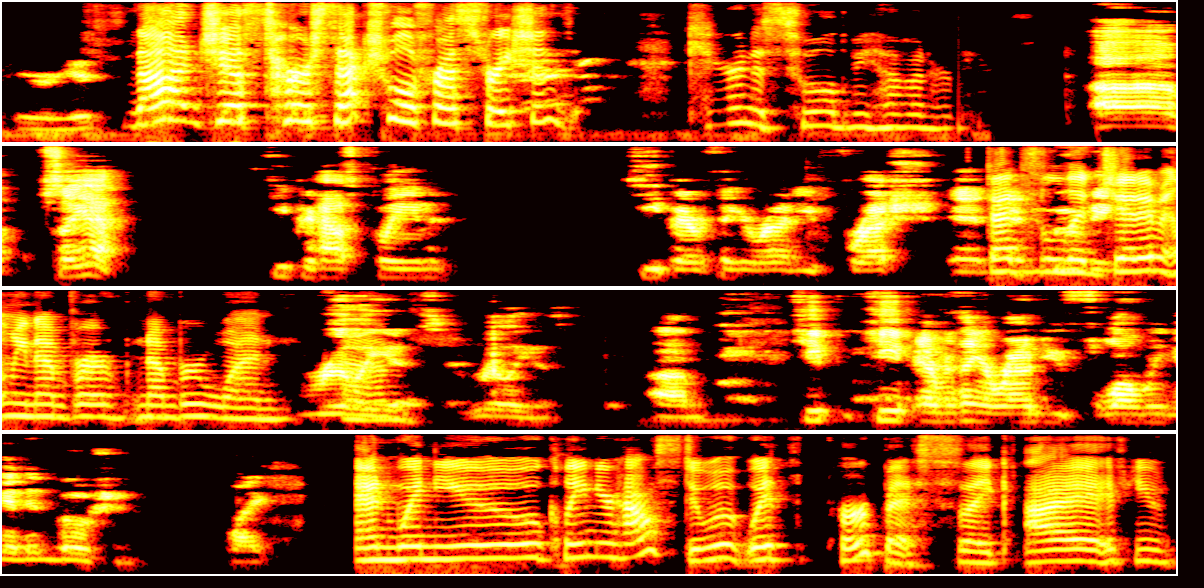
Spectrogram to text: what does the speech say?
not just her sexual frustrations. Karen is too old to be having her. Uh, so yeah, keep your house clean. Keep everything around you fresh and That's and legitimately number number one. Really Um, is. It really is. Um, keep keep everything around you flowing and in motion. Like And when you clean your house, do it with purpose. Like I if you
